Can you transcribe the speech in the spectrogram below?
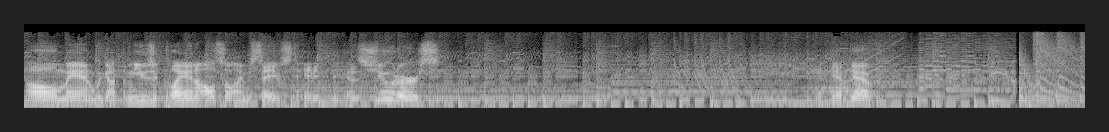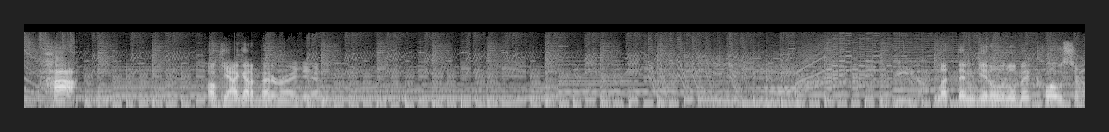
Oh man, we got the music playing. Also, I'm save stating because shooters! Give, give, give. Okay, I got a better idea. Let them get a little bit closer.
